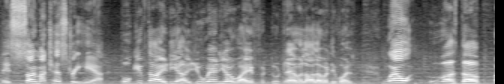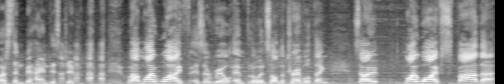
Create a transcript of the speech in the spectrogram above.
there's so much history here. Who gave the idea, you and your wife, to travel all over the world? Well, Who was the person behind this trip? well, my wife is a real influence on the travel thing. So, my wife's father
